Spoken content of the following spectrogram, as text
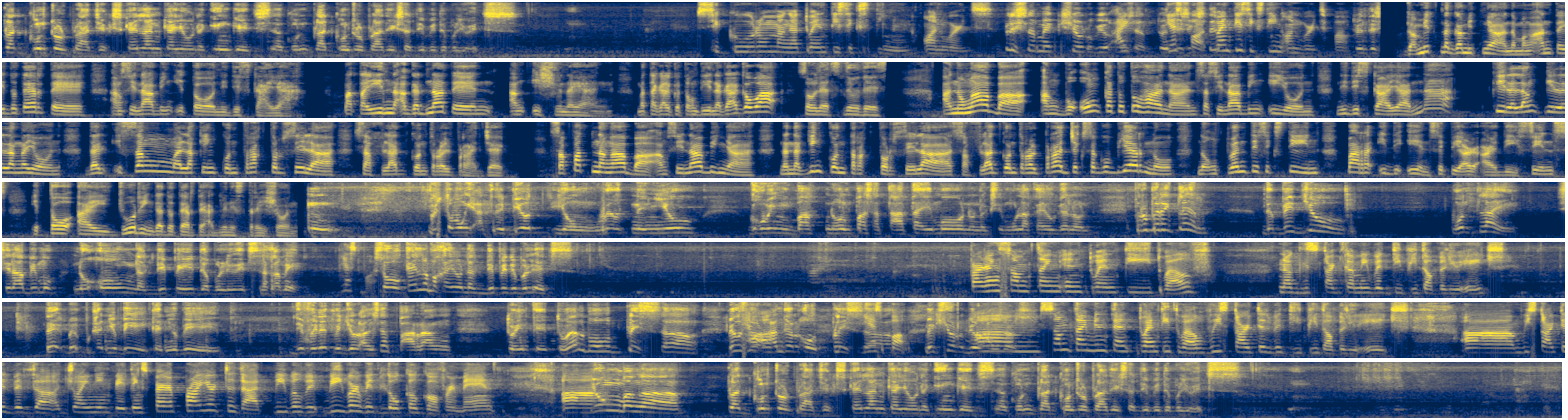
flood control projects, kailan kayo nag-engage na flood control projects sa DPWH? Siguro mga 2016 onwards. Please uh, make sure of your answer. yes po, 2016? 2016 onwards po. 2016? Gamit na gamit nga ng mga anti-Duterte ang sinabing ito ni Diskaya. Patayin na agad natin ang issue na yan. Matagal ko tong di nagagawa, so let's do this. Ano nga ba ang buong katotohanan sa sinabing iyon ni Diskaya na kilalang kilala ngayon dahil isang malaking kontraktor sila sa flood control project? Sapat na nga ba ang sinabi niya na naging kontraktor sila sa flood control project sa gobyerno noong 2016 para idiin si PRRD since ito ay during the Duterte administration? Gusto mong i-attribute yung wealth ninyo going back noon pa sa tatay mo nung nagsimula kayo ganon. Pero very clear, the video won't lie. Sinabi mo, noong nag-DPWH na kami. Yes po. So, kailan ba kayo nag-DPWH? Parang sometime in 2012, nag-start kami with DPWH. Can you be, can you be definite with your answer? Parang 2012? Oh, please, uh, because you're Oo. under oath, please. Yes uh, po. Make sure of your Um, answers. sometime in 10 2012, we started with DPWH. Um, we started with uh, joining biddings. Pero prior to that, we, will, we were with local government. Uh, Yung mga flood control projects, kailan kayo nag-engage na con- flood control projects sa DPWH?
